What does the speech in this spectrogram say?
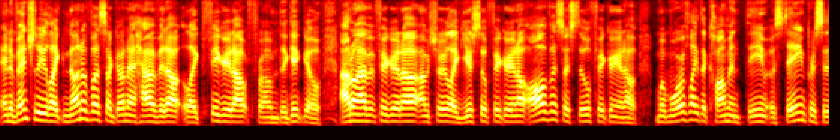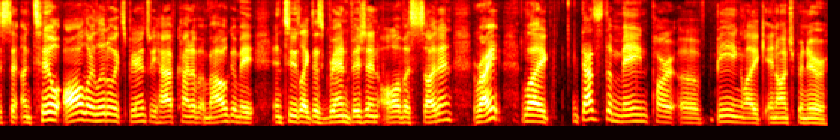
And eventually, like, none of us are going to have it out, like, figure it out from the get go. I don't have it figured out. I'm sure, like, you're still figuring it out. All of us are still figuring it out. But more of, like, the common theme of staying persistent until all our little experience we have kind of amalgamate into, like, this grand vision all of a sudden, right? Like, that's the main part of being like an entrepreneur.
